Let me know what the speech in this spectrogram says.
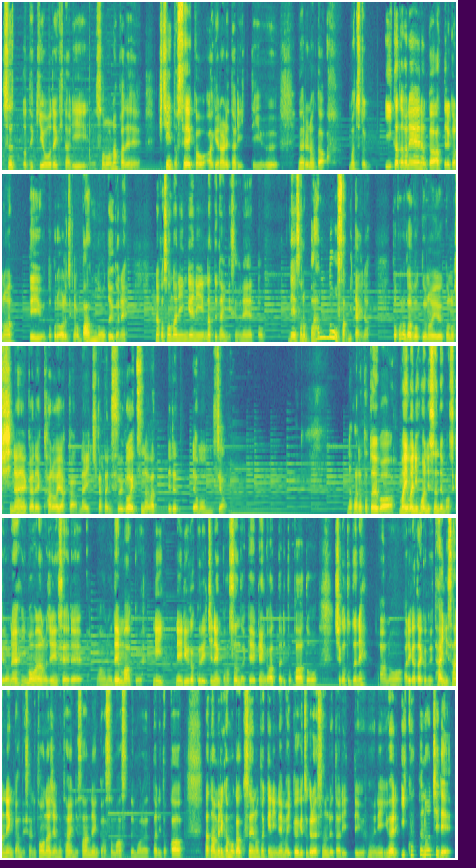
スッと適応できたりその中できちんと成果を上げられたりっていういわゆるなんかまあちょっと言い方がねなんか合ってるかなっていうところはあるんですけど万能というかねなんかそんな人間になってないんですよねとでその万能さみたいなところが僕の言うこのしなやかで軽やかな生き方にすごいつながってるって思うんですよ。だから例えば、まあ今日本に住んでますけどね、今までの人生であのデンマークに、ね、留学で1年間住んだ経験があったりとか、あと仕事でね、あのありがたいことにタイに3年間ですよね、東南アジアのタイに3年間住ませてもらったりとか、あとアメリカも学生の時にね、まあ、1ヶ月ぐらい住んでたりっていう風に、いわゆる異国の地で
